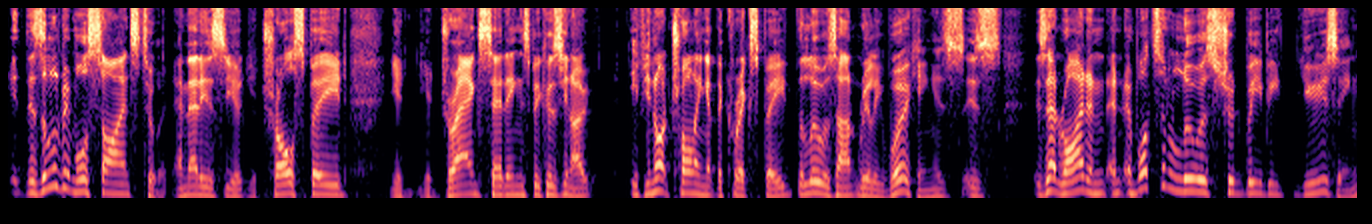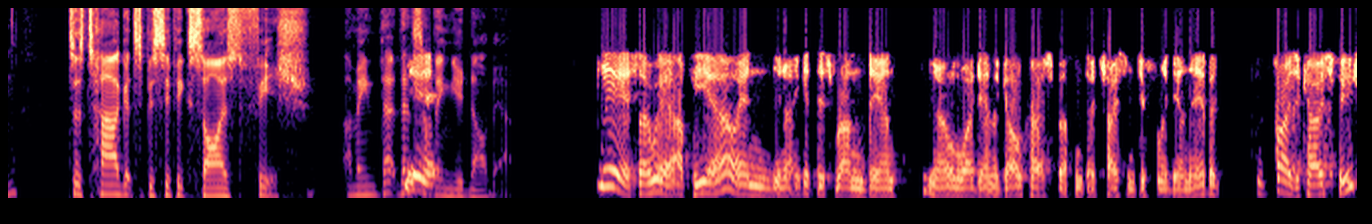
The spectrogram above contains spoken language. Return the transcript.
it, there's a little bit more science to it, and that is your, your troll speed, your your drag settings, because you know if you're not trolling at the correct speed, the lures aren't really working. Is is is that right? And, and and what sort of lures should we be using to target specific sized fish? I mean, that that's Yeah. something you'd know about. Yeah, so we're up here, and you know, you get this run down, you know, all the way down the Gold Coast. But I think they chase them differently down there. But Fraser Coast fish,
